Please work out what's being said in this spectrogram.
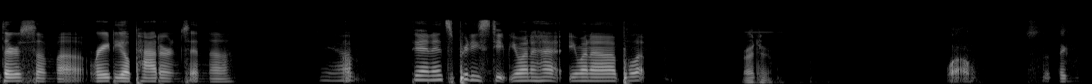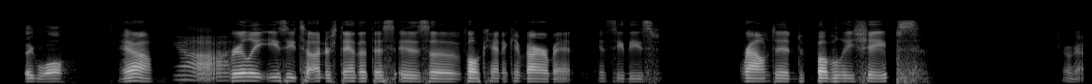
there's some uh, radial patterns in the, Yeah. Dan, it's pretty steep. You wanna ha you wanna pull up? Roger. Wow. It's a big, big wall. yeah, Yeah. really easy to understand that this is a volcanic environment. You can see these rounded, bubbly shapes. Okay.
